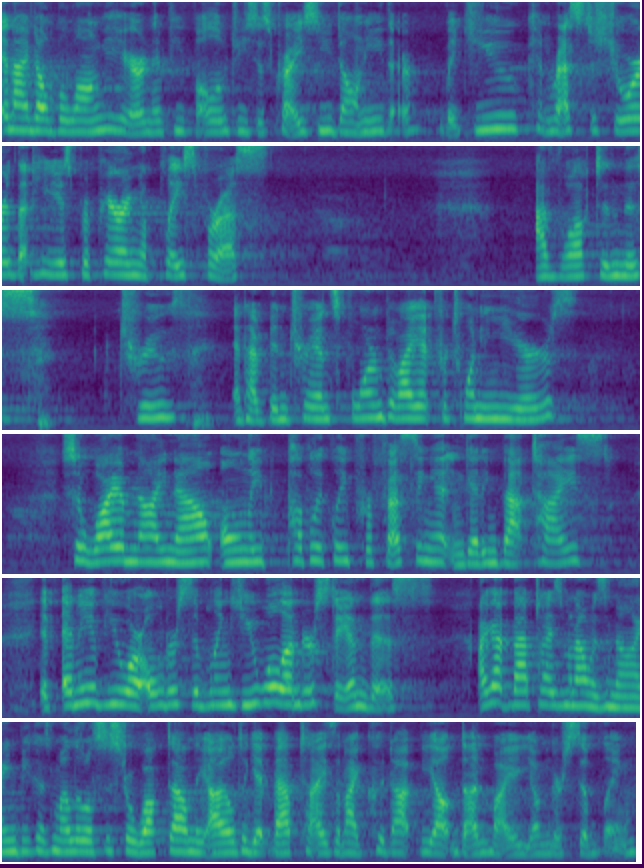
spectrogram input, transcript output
And I don't belong here. And if you follow Jesus Christ, you don't either. But you can rest assured that He is preparing a place for us. I've walked in this truth and have been transformed by it for 20 years. So, why am I now only publicly professing it and getting baptized? If any of you are older siblings, you will understand this. I got baptized when I was nine because my little sister walked down the aisle to get baptized, and I could not be outdone by a younger sibling.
